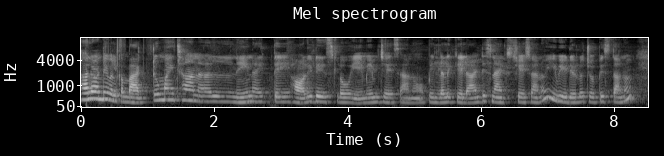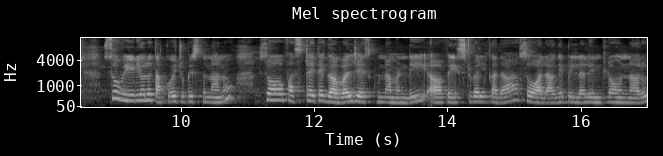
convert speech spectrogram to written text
హలో అండి welcome back to my channel. నేనైతే హాలిడేస్లో ఏమేం చేశానో పిల్లలకి ఎలాంటి స్నాక్స్ చేశానో ఈ వీడియోలో చూపిస్తాను. సో వీడియోలో తక్కువే చూపిస్తున్నాను. సో ఫస్ట్ అయితే గవ్వలు చేసుకున్నామండి. ఫెస్టివల్ కదా సో అలాగే పిల్లలు ఇంట్లో ఉన్నారు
